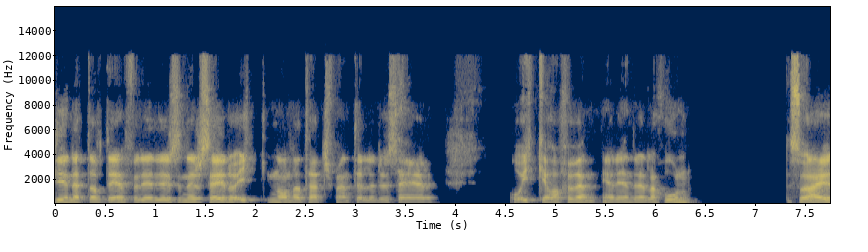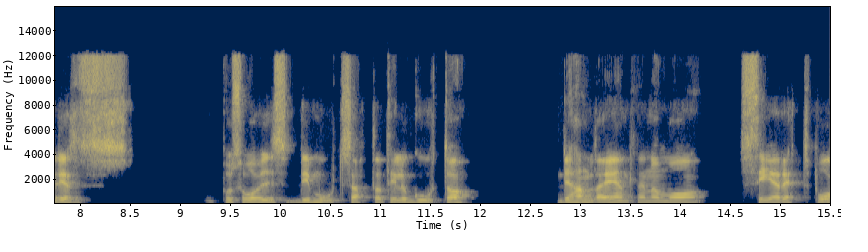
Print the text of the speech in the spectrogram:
det er nettopp det. For det når du sier da, non-attachment, eller du sier å ikke ha forventninger i en relasjon, så er jo det på så vis det motsatte til å godta. Det handler egentlig om å se rett på.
